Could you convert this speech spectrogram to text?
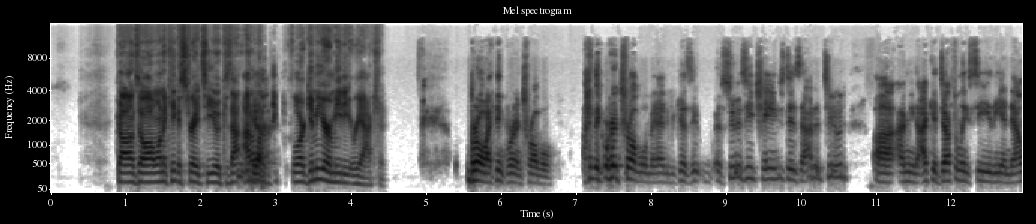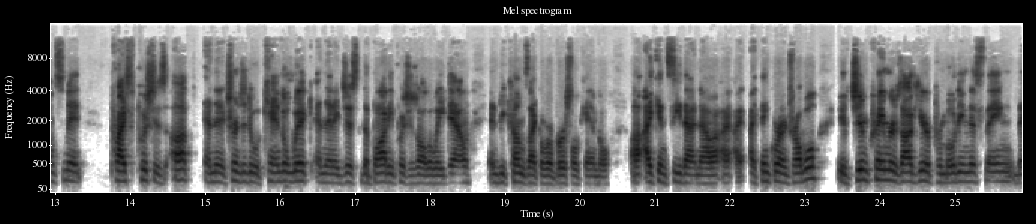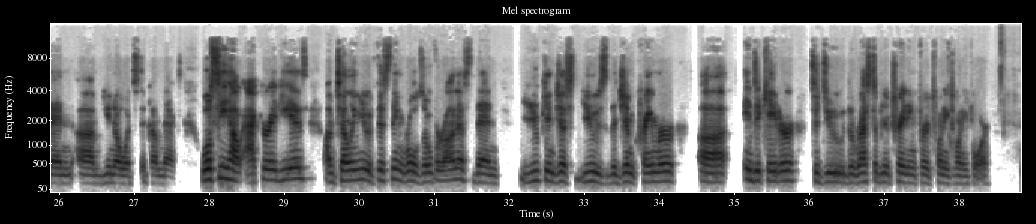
Gonzo, I want to kick it straight to you because I, I, don't yeah. want to take the floor. Give me your immediate reaction. Bro, I think we're in trouble. I think we're in trouble, man, because it, as soon as he changed his attitude, uh, I mean, I could definitely see the announcement price pushes up and then it turns into a candle wick and then it just the body pushes all the way down and becomes like a reversal candle. Uh, I can see that now. I, I, I, think we're in trouble. If Jim Cramer's out here promoting this thing, then um, you know what's to come next. We'll see how accurate he is. I'm telling you, if this thing rolls over on us, then you can just use the Jim Cramer uh, indicator to do the rest of your trading for 2024.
